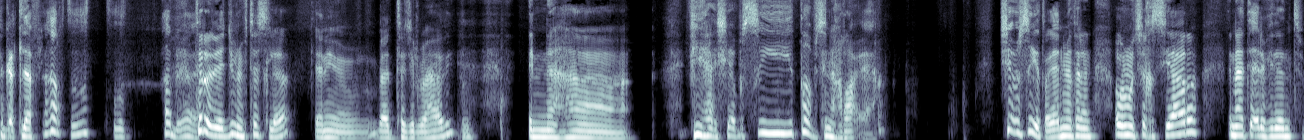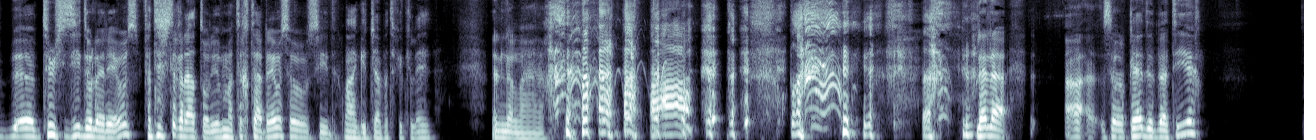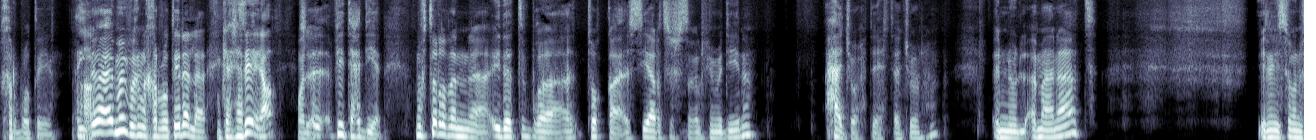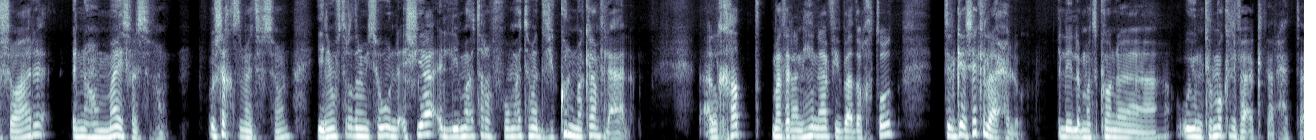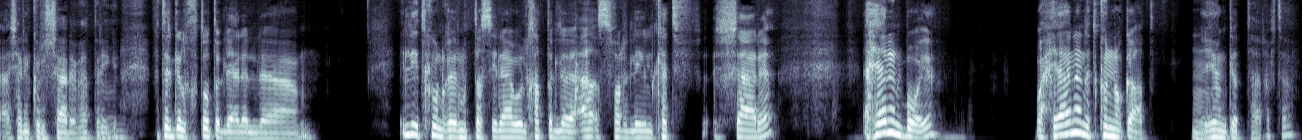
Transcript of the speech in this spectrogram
تقعد تلف هذا. ترى اللي يعجبني في تسلا يعني بعد التجربة هذه إنها فيها أشياء بسيطة بس إنها رائعة. أشياء بسيطة يعني مثلا أول ما تشغل السيارة إنها تعرف إذا أنت بتمشي سيدا ولا ريوس فتشتغل على طول اما تختار ريوس أو سيدا ما قد جابت فيك العيد. إلا الله يا أخي آه. لا لا آه، القيادة الذاتية خربوطية آه. آه. ما يبغى خربوطية لا لا زين. في تحديا نفترض أن إذا تبغى أتوقع السيارة تشتغل في مدينة حاجة واحدة يحتاجونها إنه الأمانات اللي يسوون الشوارع إنهم ما يتفلسفون وش اقصد ما يتفلسفون؟ يعني مفترض إنهم يسوون الأشياء اللي معترف ومعتمد في كل مكان في العالم. الخط مثلا هنا في بعض الخطوط تلقى شكلها حلو اللي لما تكون آه، ويمكن مكلفة أكثر حتى عشان يكون الشارع بهالطريقه فتلقى الخطوط اللي على ال- اللي تكون غير متصلة والخط الاصفر اللي الكتف الشارع. أحيانا بوية واحيانا تكون نقاط مم. عيون قط عرفتها؟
